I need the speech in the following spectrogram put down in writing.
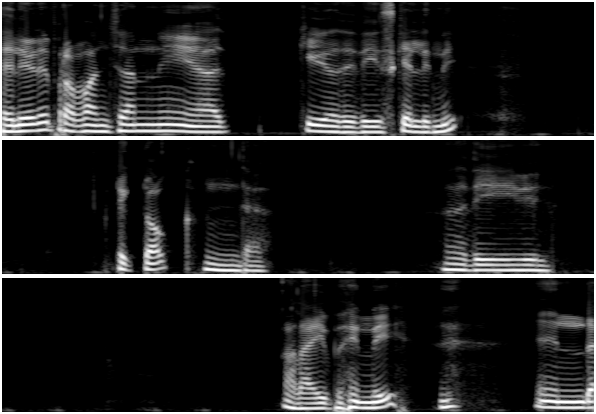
తెలియని ప్రపంచాన్ని కి అది తీసుకెళ్ళింది టిక్టాక్ అది అలా అయిపోయింది అండ్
